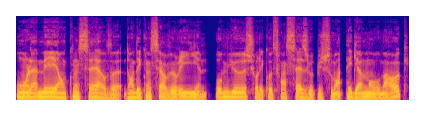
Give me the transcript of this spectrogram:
On la met en conserve dans des conserveries au mieux sur les côtes françaises, le plus souvent également au Maroc.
